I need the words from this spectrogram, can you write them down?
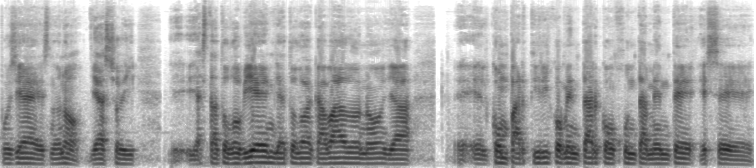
pues ya es, no, no, ya soy, eh, ya está todo bien, ya todo acabado, ¿no? Ya eh, el compartir y comentar conjuntamente ese,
